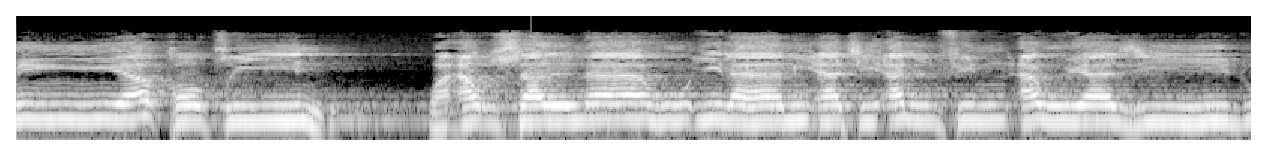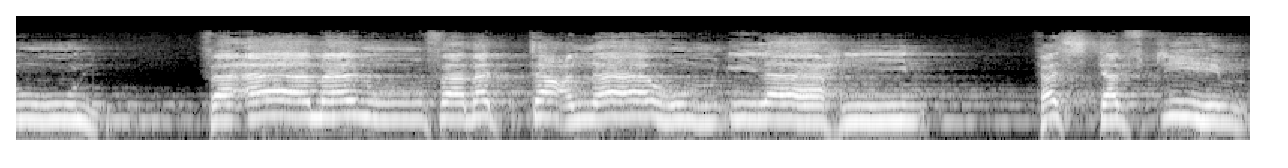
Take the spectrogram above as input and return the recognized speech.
من يقطين وأرسلناه إلى مئة ألف أو يزيدون فآمنوا فمتعناهم إلى حين فاستفتهم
